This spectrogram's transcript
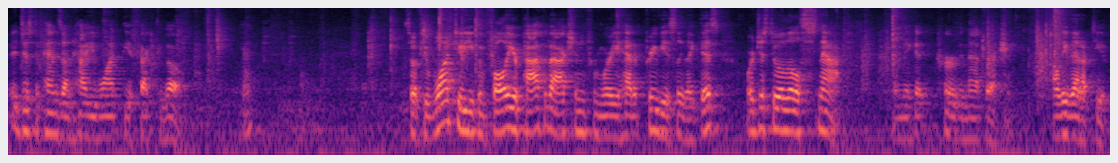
It just depends on how you want the effect to go. So if you want to, you can follow your path of action from where you had it previously like this, or just do a little snap and make it curve in that direction. I'll leave that up to you.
